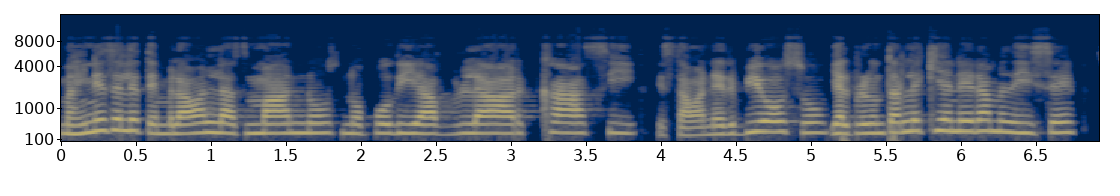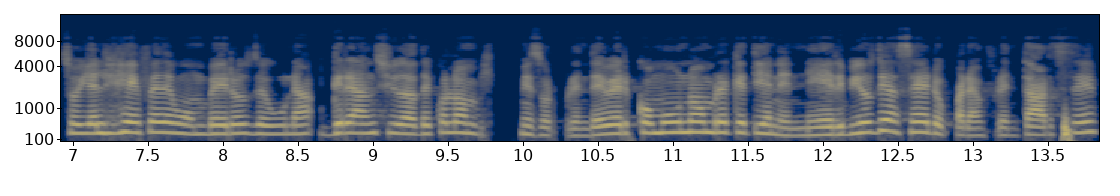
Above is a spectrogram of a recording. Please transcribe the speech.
Imagínese, le temblaban las manos no podía hablar casi, estaba nervioso y al preguntarle quién era me dice, soy el jefe de bomberos de una gran ciudad de Colombia. Me sorprende ver cómo un hombre que tiene nervios de acero para enfrentarse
